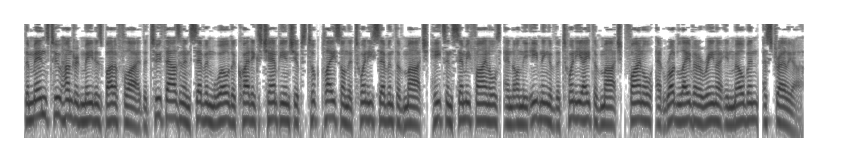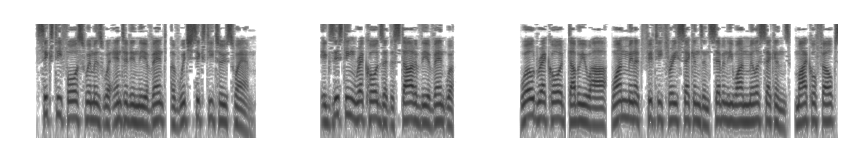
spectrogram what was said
The men's 200 meters butterfly at the 2007 World Aquatics Championships took place on the 27th of March heats and semi-finals and on the evening of the 28th of March final at Rod Laver Arena in Melbourne, Australia. 64 swimmers were entered in the event, of which 62 swam. Existing records at the start of the event were World record WR 1 minute 53 seconds and 71 milliseconds Michael Phelps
